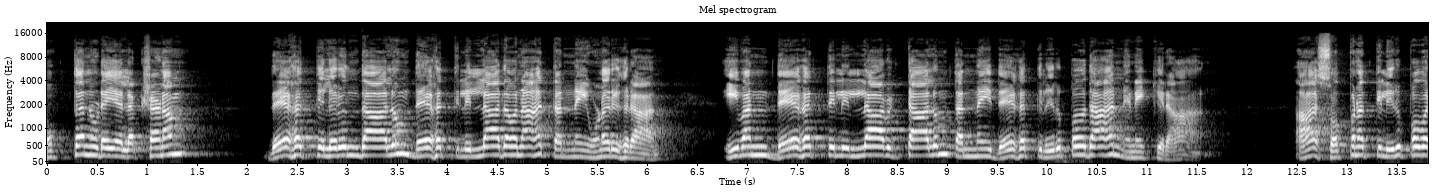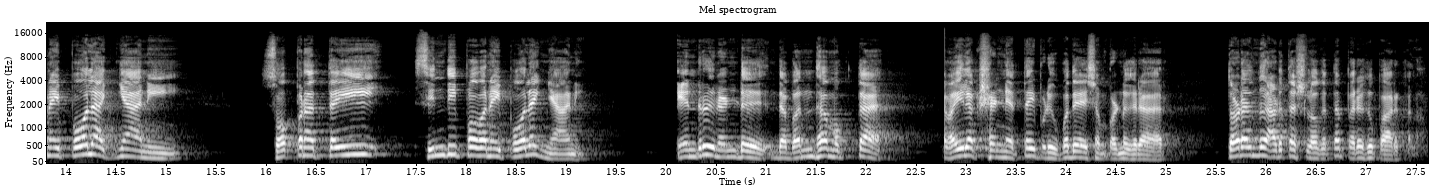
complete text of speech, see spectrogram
முக்தனுடைய லட்சணம் தேகத்தில் இருந்தாலும் தேகத்தில் இல்லாதவனாக தன்னை உணர்கிறான். இவன் தேகத்தில் இல்லாவிட்டாலும் தன்னை தேகத்தில் இருப்பதாக நினைக்கிறான். ஆ சொப்னத்தில் இருப்பவனைப் போல அஜானி சொப்னத்தை சிந்திப்பவனைப் போல ஞானி என்று ரெண்டு இந்த பந்த முக்த வைலக்ஷண்யத்தை இப்படி உபதேசம் பண்ணுகிறார். தொடர்ந்து அடுத்த ஸ்லோகத்தை பிறகு பார்க்கலாம்.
